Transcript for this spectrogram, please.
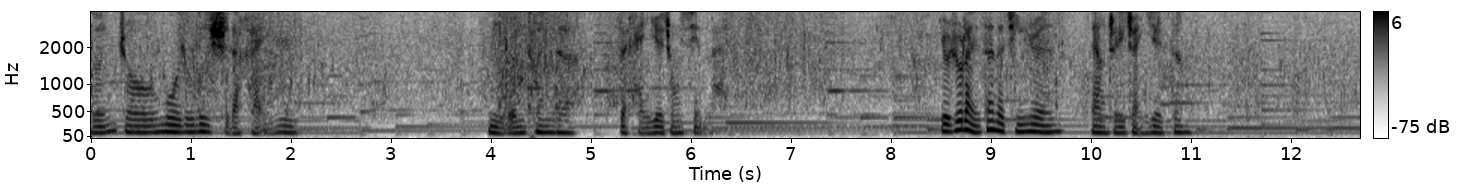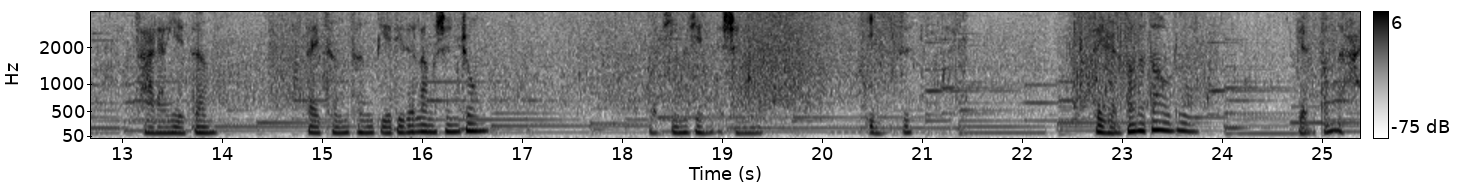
轮轴没入历史的海域，你温吞的自寒夜中醒来，有如懒散的情人亮着一盏夜灯，擦亮夜灯，在层层叠叠的浪声中，听见你的声音，影子。在远方的道路，远方的海，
